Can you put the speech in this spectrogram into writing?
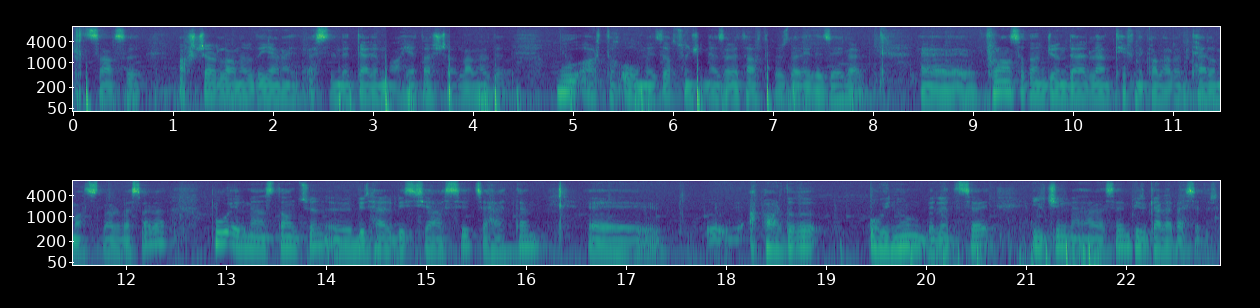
ixtisası aşkarlanırdı. Yəni əslində dərin mahiyyəti aşkarlanırdı. Bu artıq olmayacaq, çünki nəzarəti artıq özləri edəcəklər. E, Fransadan göndərilən texnikaların təlimatçıları və s. bu Ermənistan üçün e, bir hərbi siyasi cəhətdən e, apardığı oyunun belə desək, ilkin mərhələsinin bir qələbəsidir.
